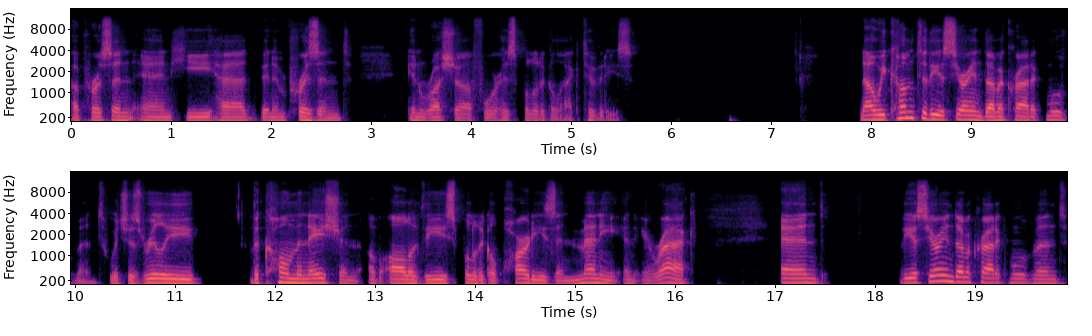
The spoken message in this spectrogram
uh, person, and he had been imprisoned in Russia for his political activities. Now we come to the Assyrian Democratic Movement, which is really the culmination of all of these political parties and many in Iraq. And the Assyrian Democratic Movement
